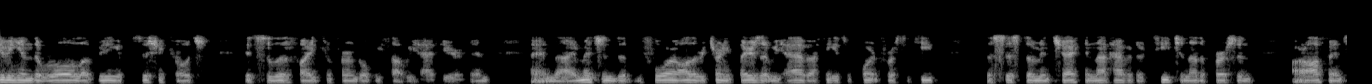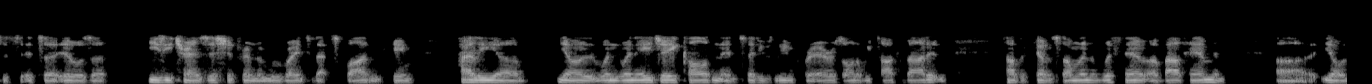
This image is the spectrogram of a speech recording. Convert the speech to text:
giving him the role of being a position coach, it solidified, confirmed what we thought we had here. And and I mentioned before, all the returning players that we have, I think it's important for us to keep the system in check and not having to teach another person our offense. It's it's a it was a easy transition for him to move right into that spot and became highly uh, you know when when AJ called and, and, said he was leaving for Arizona, we talked about it and talked to Kevin Sumlin with him about him and uh, you know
